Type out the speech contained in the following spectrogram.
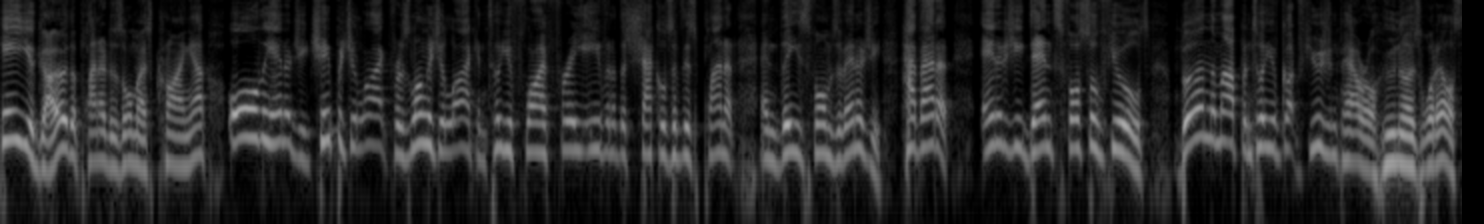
Here you go, the planet is almost crying out. All the energy, cheap as you like, for as long as you like, until you fly free even of the shackles of this planet and these forms of energy. Have at it. Energy dense fossil fuels. Burn them up until you've got fusion power or who knows what else.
